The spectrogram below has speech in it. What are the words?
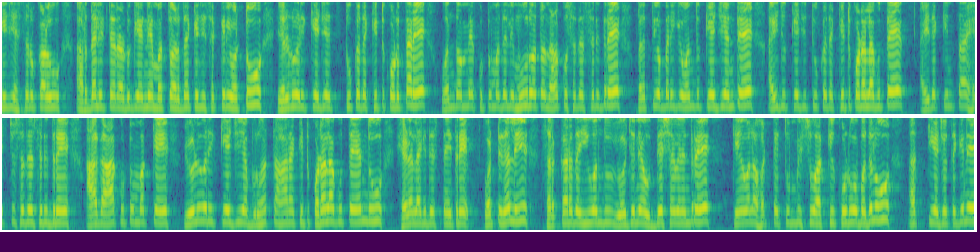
ಕೆಜಿ ಹೆಸರು ಕಾಳು ಅರ್ಧ ಲೀಟರ್ ಅಡುಗೆ ಎಣ್ಣೆ ಮತ್ತು ಅರ್ಧ ಕೆಜಿ ಸಕ್ಕರೆ ಒಟ್ಟು ಎರಡೂವರೆ ಕೆಜಿ ತೂಕದ ಕಿಟ್ ಕೊಡುತ್ತಾರೆ. ಒಂದೊಮ್ಮೆ ಕುಟುಂಬದಲ್ಲಿ ಮೂರು ಅಥವಾ ನಾಲ್ಕು ಸದಸ್ಯರಿದ್ದರೆ ಪ್ರತಿಯೊಬ್ಬರಿಗೆ ಒಂದು ಕೆ ಅಂತೆ ಐದು ಕೆಜಿ ತೂಕದ ಕಿಟ್ ಕೊಡಲಾಗುತ್ತೆ. ಐದಕ್ಕಿಂತ ಹೆಚ್ಚು ಸದಸ್ಯರಿದ್ದರೆ ಆಗ ಆ ಕುಟುಂಬಕ್ಕೆ ಏಳುವರೆ ಕೆಜಿಯ ಬೃಹತ್ ಆಹಾರ ಕಿಟ್ ಕೊಡಲಾಗುತ್ತೆ ಎಂದು ಹೇಳಲಾಗಿದೆ ಸ್ನೇಹಿತರೆ. ಒಟ್ಟಿನಲ್ಲಿ ಸರ್ಕಾರದ ಈ ಒಂದು ಯೋಜನೆಯ ಉದ್ದೇಶವೇನೆಂದರೆ ಕೇವಲ ಹೊಟ್ಟೆ ತುಂಬಿಸುವ ಅಕ್ಕಿ ಕೊಡುವ ಬದಲು ಅಕ್ಕಿಯ ಜೊತೆಗೇನೆ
